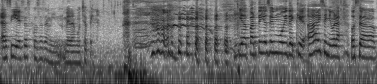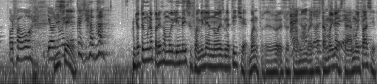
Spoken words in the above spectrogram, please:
así esas cosas a mí me da mucha pena. y aparte yo soy muy de que, ay, señora, o sea, por favor, yo no Dice- me quedo callada. Yo tengo una pareja muy linda y su familia no es metiche. Bueno, pues eso, eso está, Ah, no, eso está eso muy bien, está muy fácil.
